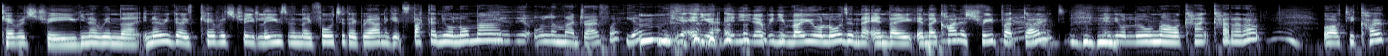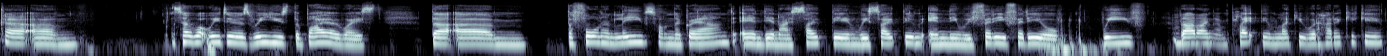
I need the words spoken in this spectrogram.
cabbage tree. You know when the you know when those cabbage tree leaves when they fall to the ground and get stuck in your lawnmower. Yeah, they're all in my driveway. Yep. Yeah, and you and you know when you mow your lawns and they and they and they kind of shred but don't, and your lawnmower can't cut it up. Yeah. Well, tī kōuka. Um, so what we do is we use the bio waste, the um, the fallen leaves from the ground, and then I soak them. We soak them, and then we whiri whiri or weave rarang and plait them like you would harakeke,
